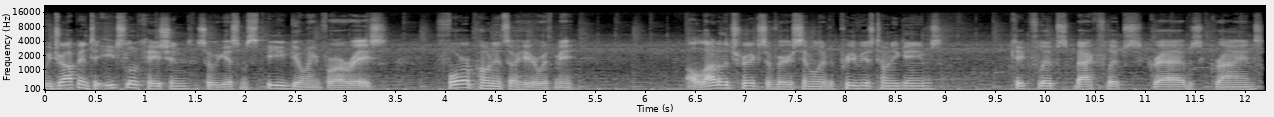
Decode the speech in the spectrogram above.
We drop into each location so we get some speed going for our race. Four opponents are here with me. A lot of the tricks are very similar to previous Tony games. Kickflips, backflips, grabs, grinds,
